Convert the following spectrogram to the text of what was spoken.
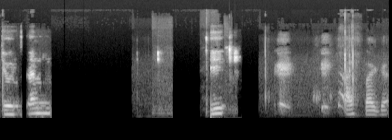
jurusan di Astaga.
